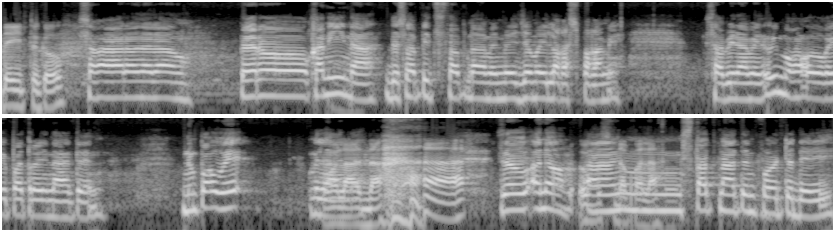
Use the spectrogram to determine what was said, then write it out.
day to go. Isang araw na lang. Pero kanina, doon sa pit stop namin, medyo may lakas pa kami. Sabi namin, uy, mukhang okay pa, try natin. Nung pa uwi, wala, Wala na. na. So, ano, Ubus ang na pala. stat natin for today,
